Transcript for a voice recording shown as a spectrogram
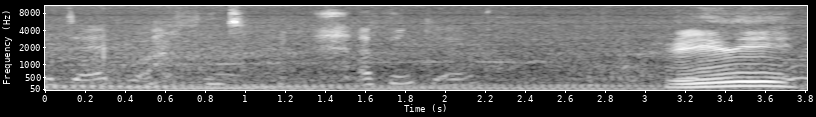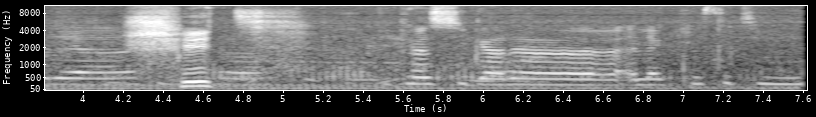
The dead one. Really? Yeah. Shit. Because she got uh, electricity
